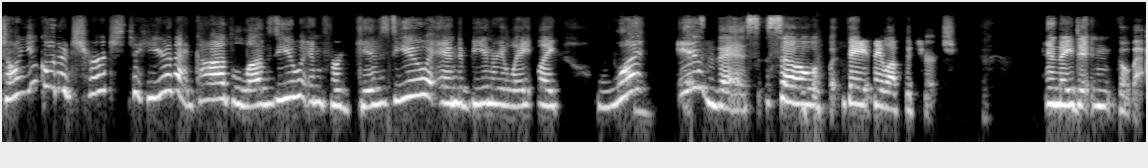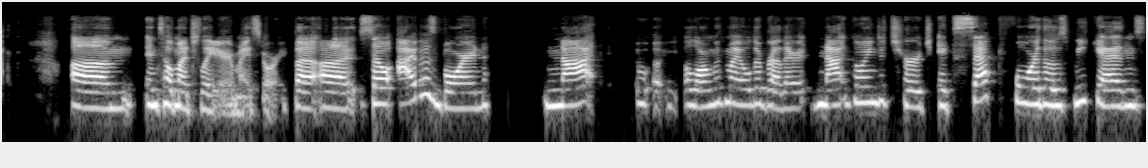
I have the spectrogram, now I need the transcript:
don't you go to church to hear that God loves you and forgives you and to be in relate like what is this? So they they left the church and they didn't go back um until much later in my story. But uh so I was born not uh, along with my older brother not going to church except for those weekends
